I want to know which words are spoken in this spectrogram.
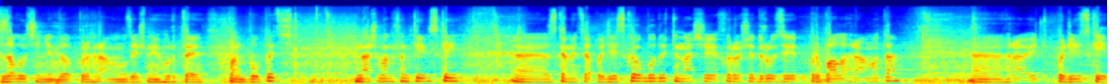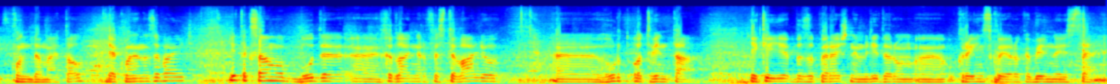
залучені до програми музичної гурти Пан Бупець, наш Іван-Франківський. Е, З Кам'янця-Подільського будуть наші хороші друзі Пропала грамота. Е, Грають подільський фундаметал, як вони називають. І так само буде е, хедлайнер фестивалю е, гурт От Вінта, який є беззаперечним лідером е, української рокабільної сцени.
